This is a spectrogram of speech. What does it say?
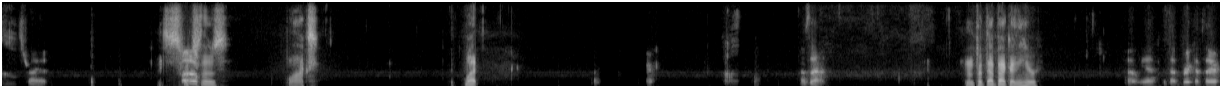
Let's try it. Switch Uh-oh. those blocks. What? How's that? And put that back in here. Oh yeah, put that brick up there.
